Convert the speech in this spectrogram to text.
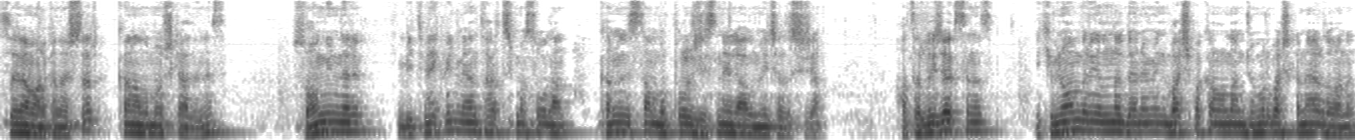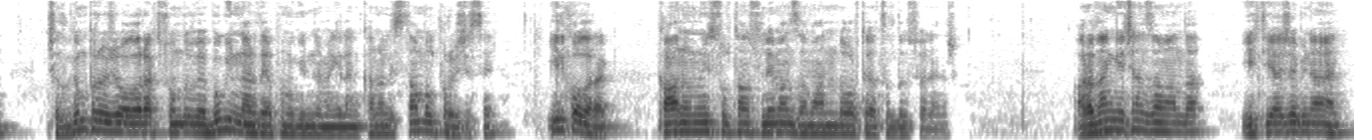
Selam arkadaşlar, kanalıma hoş geldiniz. Son günlerin bitmek bilmeyen tartışması olan Kanal İstanbul projesini ele almaya çalışacağım. Hatırlayacaksınız, 2011 yılında dönemin başbakanı olan Cumhurbaşkanı Erdoğan'ın çılgın proje olarak sunduğu ve bugünlerde yapımı gündeme gelen Kanal İstanbul projesi ilk olarak Kanuni Sultan Süleyman zamanında ortaya atıldığı söylenir. Aradan geçen zamanda ihtiyaca binaen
